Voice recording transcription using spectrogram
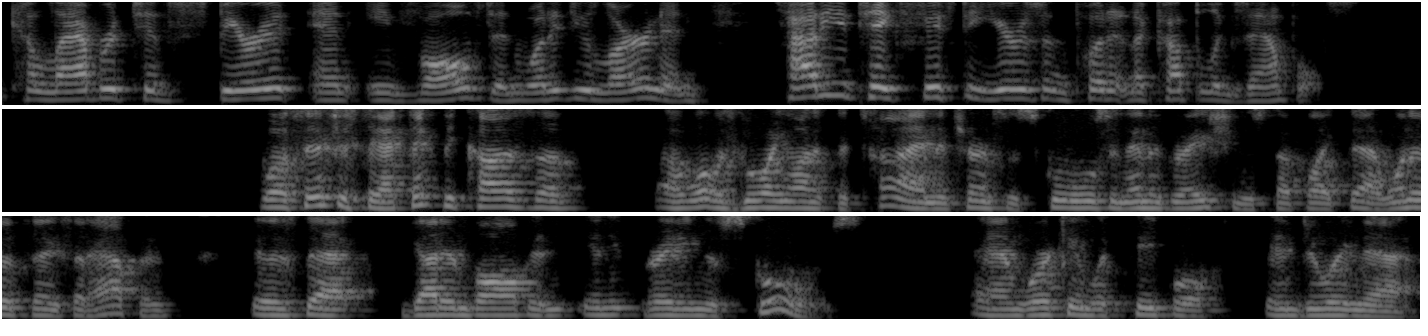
collaborative spirit and evolved and what did you learn and how do you take 50 years and put it in a couple examples? Well, it's interesting. I think because of uh, what was going on at the time in terms of schools and integration and stuff like that, one of the things that happened is that got involved in integrating the schools and working with people in doing that.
